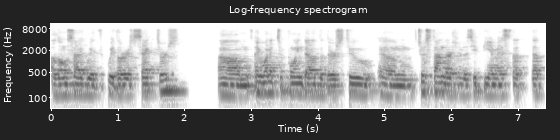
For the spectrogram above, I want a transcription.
alongside with, with other sectors. Um, I wanted to point out that there's two, um, two standards in the CPMS that, that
